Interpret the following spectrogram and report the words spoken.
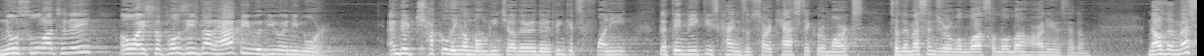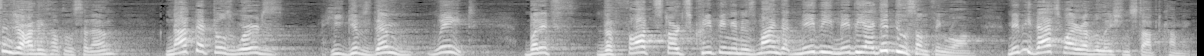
No surah today? Oh, I suppose he's not happy with you anymore. And they're chuckling among each other, they think it's funny that they make these kinds of sarcastic remarks to the Messenger of Allah sallallahu alaihi wasallam. Now the Messenger ﷺ, not that those words, he gives them weight, but it's the thought starts creeping in his mind that maybe, maybe I did do something wrong. Maybe that's why revelation stopped coming.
